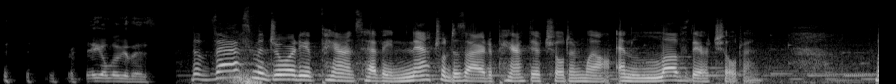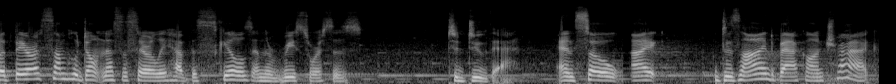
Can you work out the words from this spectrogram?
Take a look at this. The vast majority of parents have a natural desire to parent their children well and love their children. But there are some who don't necessarily have the skills and the resources to do that. And so I designed Back on Track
